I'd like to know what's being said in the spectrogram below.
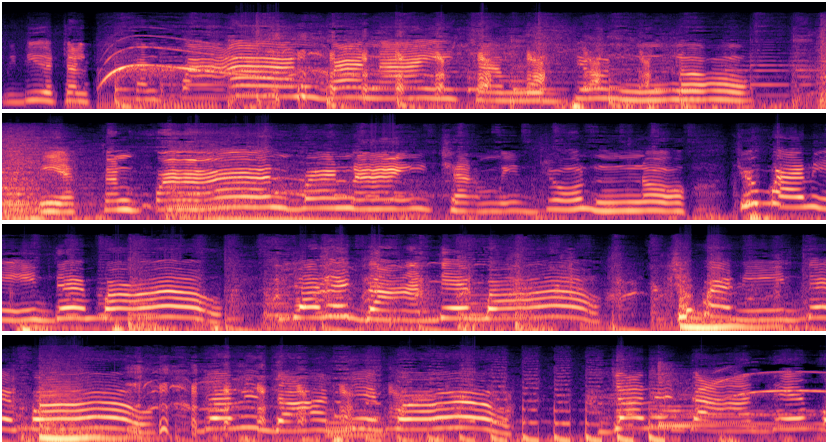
ভিডিওটা একখান পান বানাই স্বামীর জন্য। একখান পান বানাই স্বামীর জন্য। সুপারি দেব জরদা দেব সুপারি দেব। দেব দেব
